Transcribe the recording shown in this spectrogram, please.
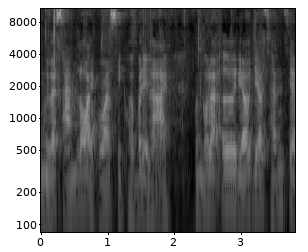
มือละ300เพราะว่าสิข่อยบ่ได้หลายเพิ่นก็ว่าเออเดี๋ยวเดี๋ยวฉันจะ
